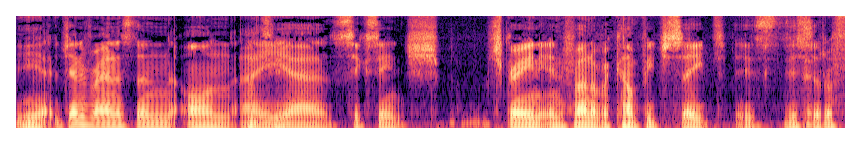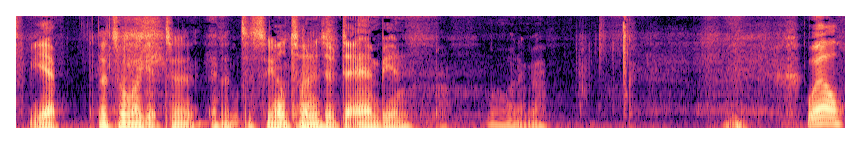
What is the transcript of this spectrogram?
Yeah, Jennifer Aniston on That's a uh, six-inch screen in front of a comfy seat is this sort of yeah That's all I get to to see. on alternative to Ambien or whatever. Well,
